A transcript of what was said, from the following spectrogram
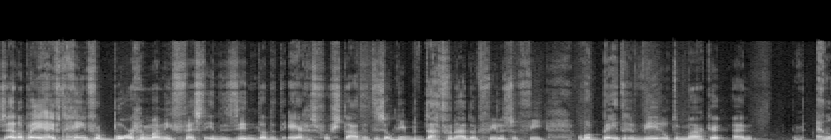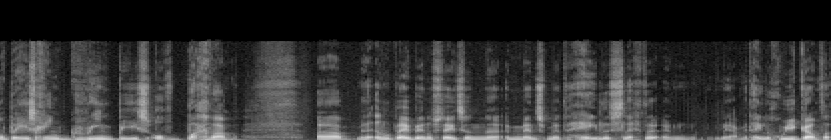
Dus NLP heeft geen verborgen manifest in de zin dat het ergens voor staat. Het is ook niet bedacht vanuit een filosofie om een betere wereld te maken. En NLP is geen Greenpeace of Bhagwan. Uh, met NLP ben je nog steeds een, een, mens met hele slechte en ja, met hele goede kanten.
